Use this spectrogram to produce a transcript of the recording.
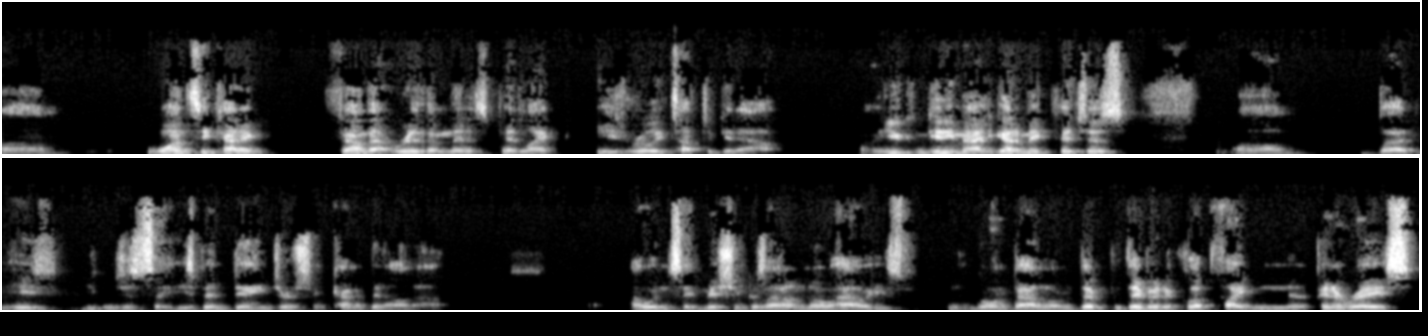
Um, once he kind of found that rhythm, then it's been like he's really tough to get out. I mean, you can get him out. You got to make pitches, um, but he's you can just say he's been dangerous and kind of been on a I wouldn't say mission because I don't know how he's going to battle over. They've, they've been a club fighting in a pennant race,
